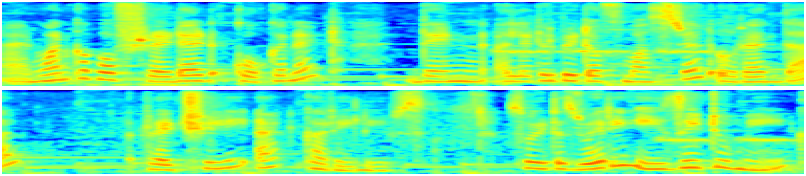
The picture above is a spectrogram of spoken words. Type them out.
And one cup of shredded coconut, then a little bit of mustard urad dal, red chili and curry leaves. So it is very easy to make.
